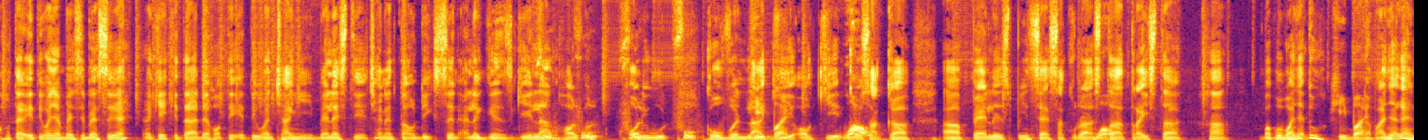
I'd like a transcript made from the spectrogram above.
Hotel 81 yang biasa-biasa eh Okay kita ada Hotel 81 Changi Balestier Chinatown Dixon Elegance Geylang Hol- fuh, Hollywood fuh. Kovan Lucky. Orchid Wow. Osaka uh, Palace Princess Sakura Wow. Star TriStar Ha Berapa banyak tu? Hebat. Dah banyak kan?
